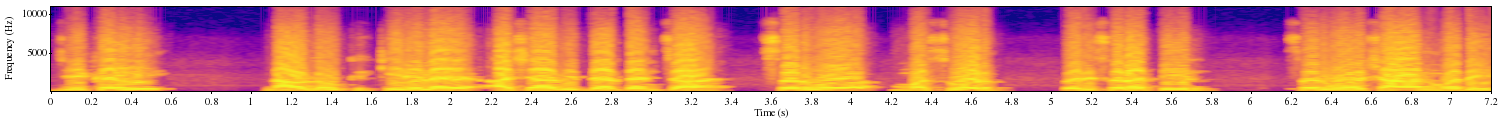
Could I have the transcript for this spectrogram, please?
जे काही नावलौकिक केलेलं आहे अशा विद्यार्थ्यांचा सर्व मसवड परिसरातील सर्व शाळांमध्ये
